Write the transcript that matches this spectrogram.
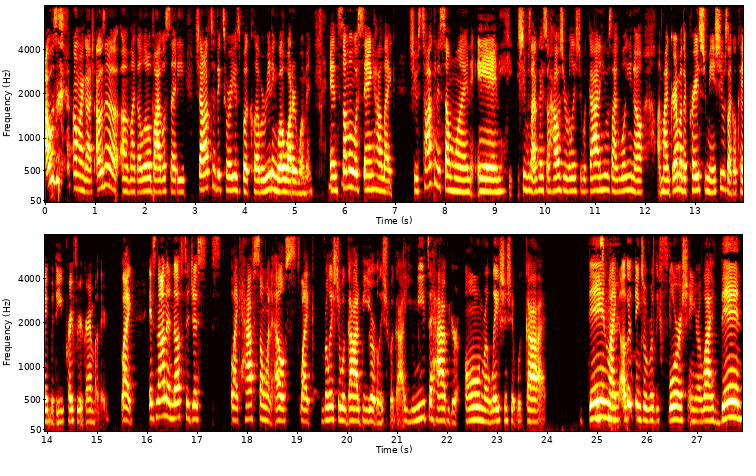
I was, oh my gosh, I was in a um, like a little Bible study. Shout out to Victoria's Book Club. We're reading Well Watered Woman, and someone was saying how like she was talking to someone and he, she was like, okay, so how's your relationship with God? And he was like, well, you know, uh, my grandmother prays for me. And she was like, okay, but do you pray for your grandmother? Like, it's not enough to just like have someone else like relationship with God be your relationship with God. You need to have your own relationship with God. Then like other things will really flourish in your life. Then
